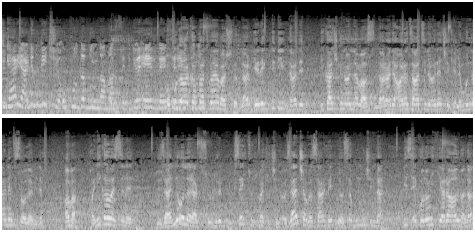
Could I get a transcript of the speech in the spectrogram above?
Çünkü her yerde bu geçiyor. Okulda bundan bahsediliyor. Evde, Okullar televizyonda. kapatmaya başladılar. Gerekli değildi. Hadi birkaç gün önlem alsınlar. Hadi ara tatili öne çekelim. Bunların hepsi olabilir. Ama panik havasını düzenli olarak sürdürüp yüksek tutmak için özel çaba sarf ediliyorsa bunun içinden biz ekonomik yara almadan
